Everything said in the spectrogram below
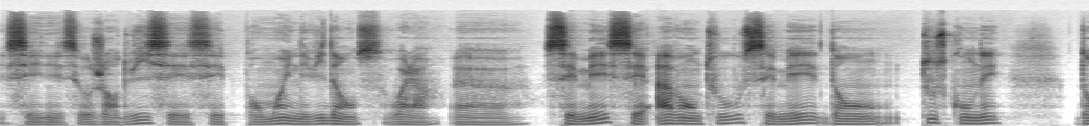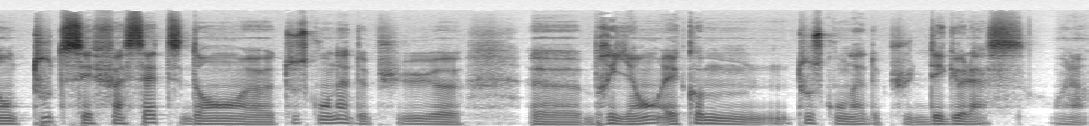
c'est aujourd'hui, c'est c'est pour moi une évidence. Voilà. Euh, s'aimer, c'est avant tout s'aimer dans tout ce qu'on est dans toutes ses facettes, dans euh, tout ce qu'on a de plus euh, euh, brillant et comme tout ce qu'on a de plus dégueulasse. Voilà.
